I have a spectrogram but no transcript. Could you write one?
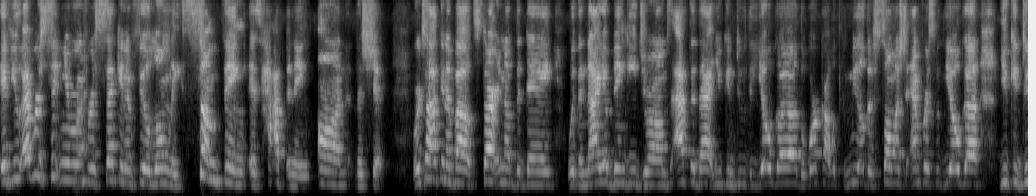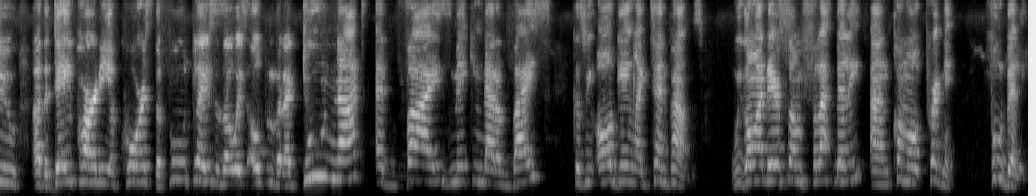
If you ever sit in your room right. for a second and feel lonely, something is happening on the ship. We're talking about starting of the day with the Nyabinghi drums. After that, you can do the yoga, the workout with Camille. There's so much Empress with yoga. You could do uh, the day party, of course. The food place is always open, but I do not advise making that a vice because we all gain like 10 pounds. We go on there some flat belly and come out pregnant, food belly.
